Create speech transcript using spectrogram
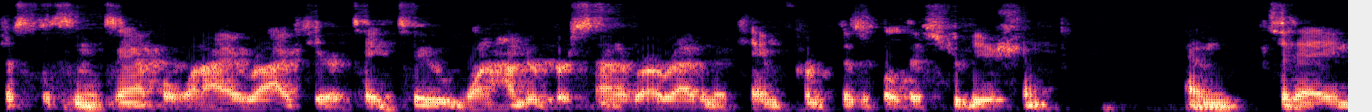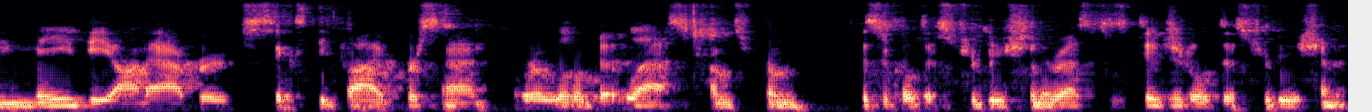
Just as an example, when I arrived here at Take Two, 100% of our revenue came from physical distribution. And today, maybe on average, 65% or a little bit less comes from physical distribution. The rest is digital distribution.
